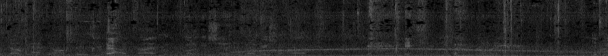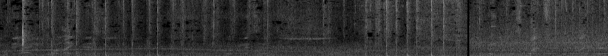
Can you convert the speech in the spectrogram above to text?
Man. Have your arm free. It's going out. It's gonna get shit. It's gonna get your. What did you do like this, dude? Working this in. You can, you can squat too, looking like this.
